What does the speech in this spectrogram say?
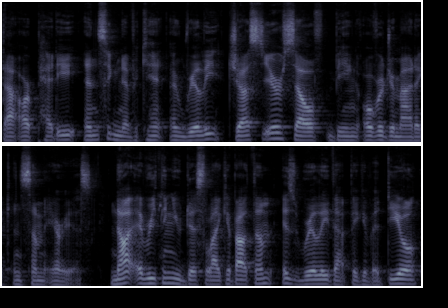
that are petty, insignificant, and really just yourself being overdramatic in some areas. Not everything you dislike about them is really that big of a deal.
